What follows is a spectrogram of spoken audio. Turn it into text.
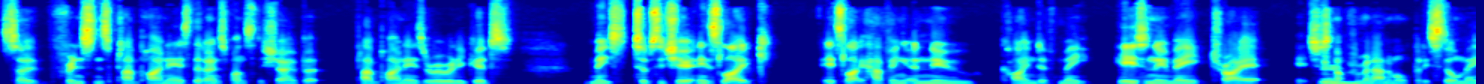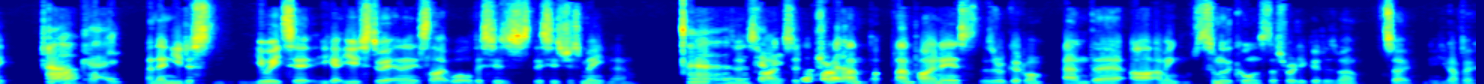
so. For instance, Plant Pioneers. They don't sponsor the show, but Plant Pioneers are a really good meat substitute, and it's like it's like having a new kind of meat. Here's a new meat. Try it. It's just not Mm. from an animal, but it's still meat. okay. And then you just you eat it, you get used to it, and then it's like, well, this is this is just meat now. Uh, So it's okay. fine. So I'll try plant, plant pioneers. Those are a good one. And there are, I mean, some of the corn stuff's really good as well. So you have a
